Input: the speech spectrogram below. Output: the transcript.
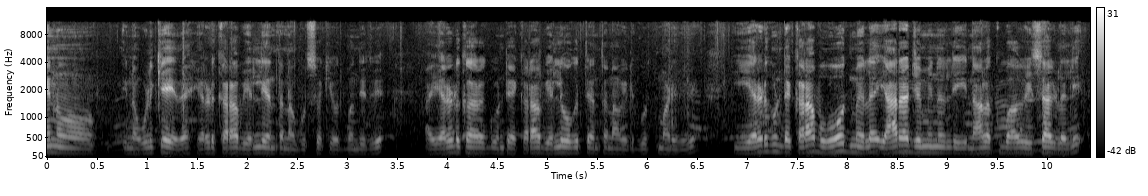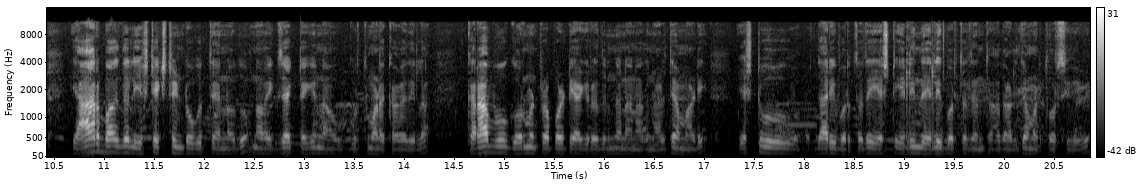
ಏನು ಇನ್ನು ಉಳಿಕೆ ಇದೆ. ಎರಡು ಖರಾಬ್ ಎಲ್ಲಿ ಅಂತ ನಾವು ಗುರ್ಸೋಕೆ ಇವತ್ತು ಬಂದಿದ್ವಿ. ಆ ಎರಡು ಕರ ಗುಂಟೆ ಖರಾಬ್ ಎಲ್ಲಿ ಹೋಗುತ್ತೆ ಅಂತ ನಾವು ಇಲ್ಲಿ ಗುರ್ತು ಮಾಡಿದ್ವಿ. ಈ ಎರಡು ಗುಂಟೆ ಖರಾಬ್ ಹೋದ್ಮೇಲೆ ಯಾರ್ಯಾರ ಜಮೀನಲ್ಲಿ ಈ ನಾಲ್ಕು ಭಾಗ ಹಿಸಾಗಳಲ್ಲಿ ಯಾರ ಭಾಗದಲ್ಲಿ ಎಷ್ಟು ಎಕ್ಸ್ಟೆಂಟ್ ಹೋಗುತ್ತೆ ಅನ್ನೋದು ನಾವು ಎಕ್ಸಾಕ್ಟಾಗಿ ನಾವು ಗುರ್ತು ಮಾಡೋಕ್ಕಾಗೋದಿಲ್ಲ. ಖರಾಬು ಗೌರ್ಮೆಂಟ್ ಪ್ರಾಪರ್ಟಿ ಆಗಿರೋದ್ರಿಂದ ನಾನು ಅದನ್ನು ಅಳತೆ ಮಾಡಿ ಎಷ್ಟು ದಾರಿ ಬರ್ತದೆ, ಎಷ್ಟು ಎಲ್ಲಿಂದ ಎಲ್ಲಿಗೆ ಬರ್ತದೆ ಅಂತ ಅದು ಅಳತೆ ಮಾಡಿ ತೋರಿಸಿದ್ದೀವಿ.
